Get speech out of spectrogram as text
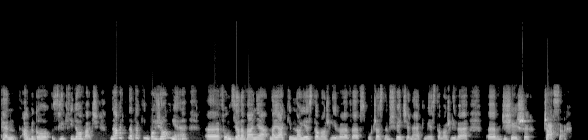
ten, aby go zlikwidować. Nawet na takim poziomie funkcjonowania, na jakim no jest to możliwe we współczesnym świecie, na jakim jest to możliwe w dzisiejszych czasach.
